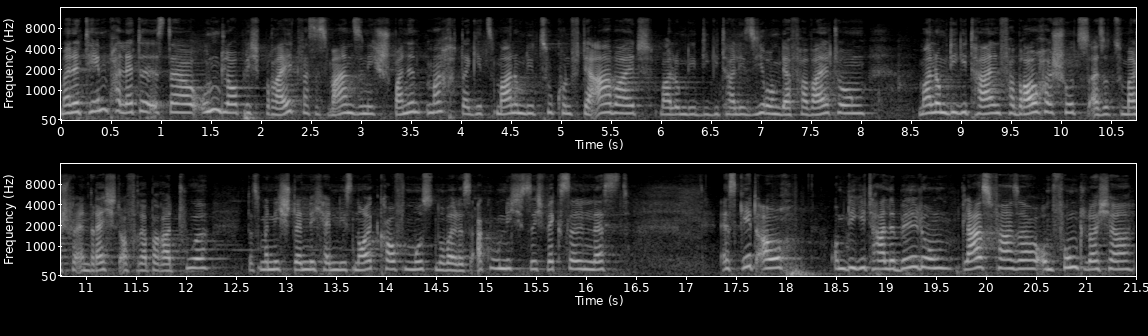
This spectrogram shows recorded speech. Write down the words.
Meine Themenpalette ist da unglaublich breit, was es wahnsinnig spannend macht. Da geht es mal um die Zukunft der Arbeit, mal um die Digitalisierung der Verwaltung, mal um digitalen Verbraucherschutz, also zum Beispiel ein Recht auf Reparatur, dass man nicht ständig Handys neu kaufen muss, nur weil das Akku nicht sich wechseln lässt. Es geht auch um digitale Bildung, Glasfaser, um Funklöcher.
